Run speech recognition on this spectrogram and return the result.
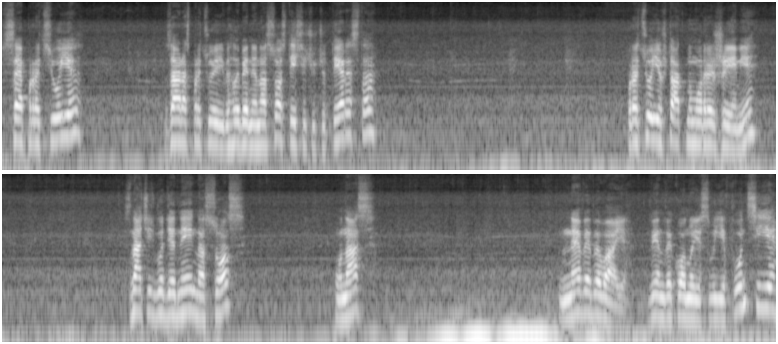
Все працює. Зараз працює глибинний насос 1400. працює в штатному режимі. Значить, водяний насос у нас не вибиває. Він виконує свої функції.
